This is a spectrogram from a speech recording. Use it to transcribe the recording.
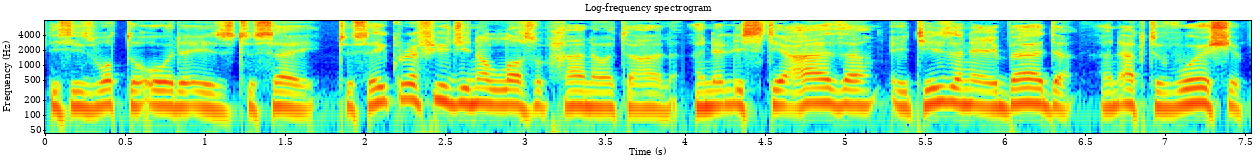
This is what the order is to say. To seek refuge in Allah subhanahu wa ta'ala. And al-isti'adha, it is an ibadah, an act of worship,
